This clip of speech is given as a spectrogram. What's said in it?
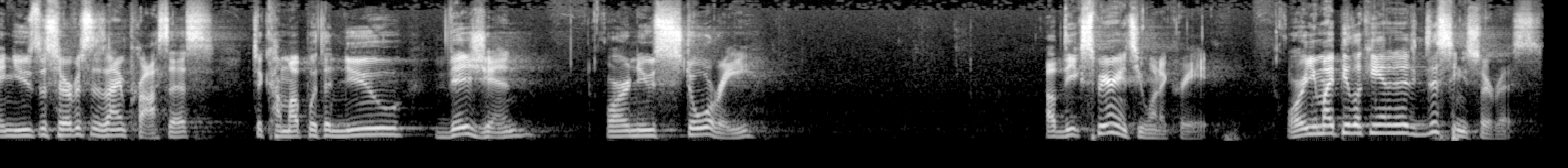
and use the service design process to come up with a new vision or a new story of the experience you want to create. Or you might be looking at an existing service.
